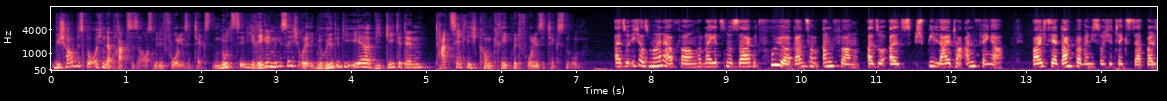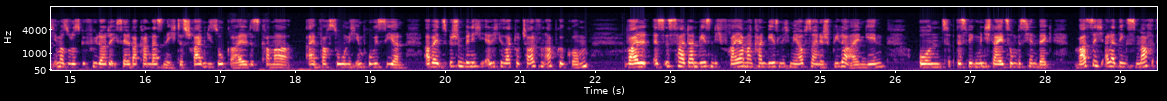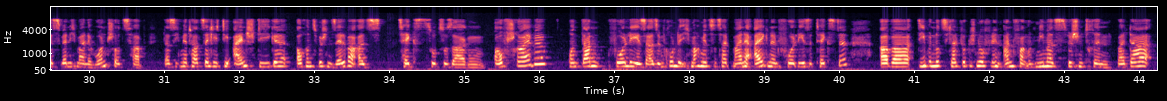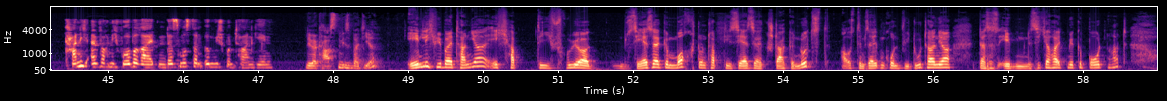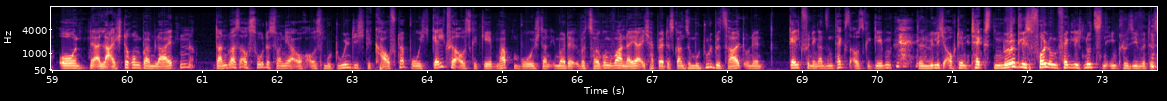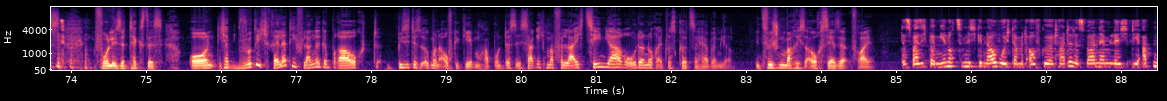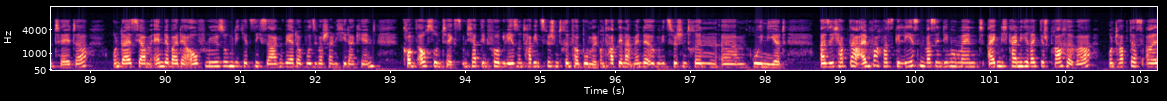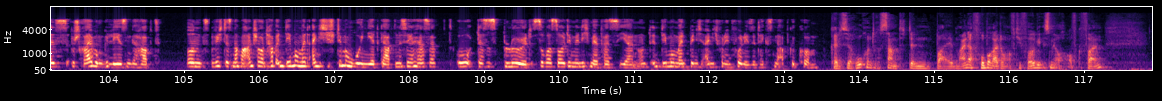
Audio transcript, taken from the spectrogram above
Wie schaut es bei euch in der Praxis aus mit den Vorlesetexten? Nutzt ihr die regelmäßig oder ignoriert ihr die eher? Wie geht ihr denn tatsächlich konkret mit Vorlesetexten um? Also ich aus meiner Erfahrung kann da jetzt nur sagen, früher, ganz am Anfang, also als Spielleiter Anfänger, war ich sehr dankbar, wenn ich solche Texte habe, weil ich immer so das Gefühl hatte, ich selber kann das nicht. Das schreiben die so geil, das kann man einfach so nicht improvisieren. Aber inzwischen bin ich ehrlich gesagt total von abgekommen, weil es ist halt dann wesentlich freier, man kann wesentlich mehr auf seine Spieler eingehen und deswegen bin ich da jetzt so ein bisschen weg. Was ich allerdings mache, ist, wenn ich meine One-Shots habe, dass ich mir tatsächlich die Einstiege auch inzwischen selber als Text sozusagen aufschreibe und dann vorlese. Also im Grunde, ich mache mir zurzeit meine eigenen Vorlesetexte, aber die benutze ich halt wirklich nur für den Anfang und niemals zwischendrin, weil da kann ich einfach nicht vorbereiten. Das muss dann irgendwie spontan gehen. Lieber Carsten, wie ist es bei dir? Ähnlich wie bei Tanja. Ich habe die früher sehr, sehr gemocht und habe die sehr, sehr stark genutzt. Aus demselben Grund wie du, Tanja, dass es eben eine Sicherheit mir geboten hat und eine Erleichterung beim Leiten. Dann war es auch so, das waren ja auch aus Modulen, die ich gekauft habe, wo ich Geld für ausgegeben habe und wo ich dann immer der Überzeugung war, naja, ich habe ja das ganze Modul bezahlt und den Geld für den ganzen Text ausgegeben, dann will ich auch den Text möglichst vollumfänglich nutzen, inklusive des Vorlesetextes. Und ich habe wirklich relativ lange gebraucht, bis ich das irgendwann aufgegeben habe. Und das ist, sage ich mal, vielleicht zehn Jahre oder noch etwas kürzer her bei mir. Inzwischen mache ich es auch sehr, sehr frei. Das weiß ich bei mir noch ziemlich genau, wo ich damit aufgehört hatte. Das war nämlich die Attentäter. Und da ist ja am Ende bei der Auflösung, die ich jetzt nicht sagen werde, obwohl sie wahrscheinlich jeder kennt, kommt auch so ein Text. Und ich habe den vorgelesen und habe ihn zwischendrin verbummelt und habe den am Ende irgendwie zwischendrin ähm, ruiniert. Also ich habe da einfach was gelesen, was in dem Moment eigentlich keine direkte Sprache war und habe das als Beschreibung gelesen gehabt. Und wie ich das nochmal anschaue und habe in dem Moment eigentlich die Stimmung ruiniert gehabt. Und deswegen habe ich gesagt, oh, das ist blöd, sowas sollte mir nicht mehr passieren. Und in dem Moment bin ich eigentlich von den Vorlesetexten abgekommen. Okay, das ist ja hochinteressant, denn bei meiner Vorbereitung auf die Folge ist mir auch aufgefallen,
